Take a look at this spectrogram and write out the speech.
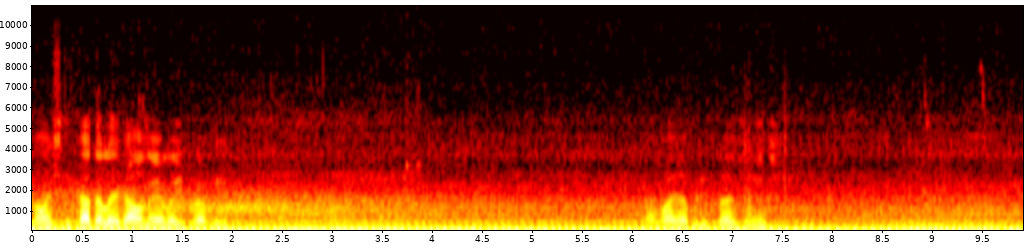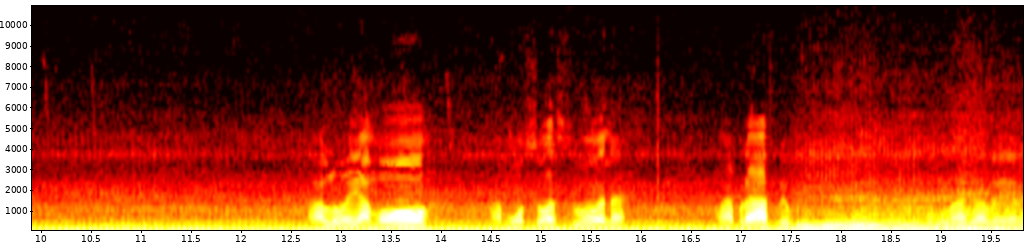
dar uma esticada legal nela aí pra ver. Já vai abrir pra gente. Alô aí, amor. Amor Suassuna. Um abraço, meu filho. Vamos lá, galera.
